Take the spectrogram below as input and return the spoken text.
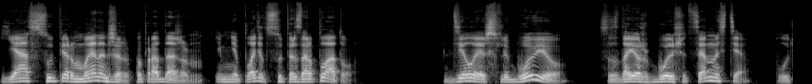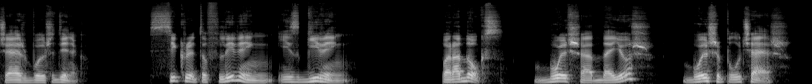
Я суперменеджер по продажам, и мне платят супер зарплату. Делаешь с любовью, создаешь больше ценности, получаешь больше денег. Secret of living is giving. Парадокс. Больше отдаешь, больше получаешь.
